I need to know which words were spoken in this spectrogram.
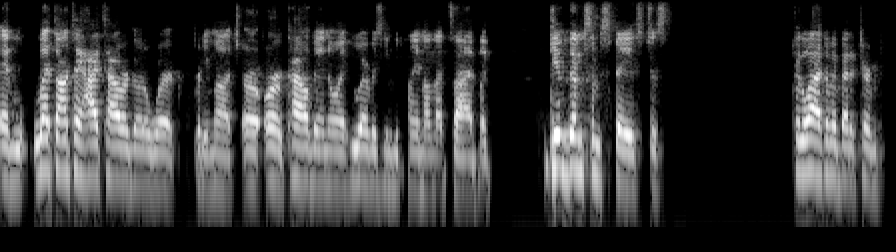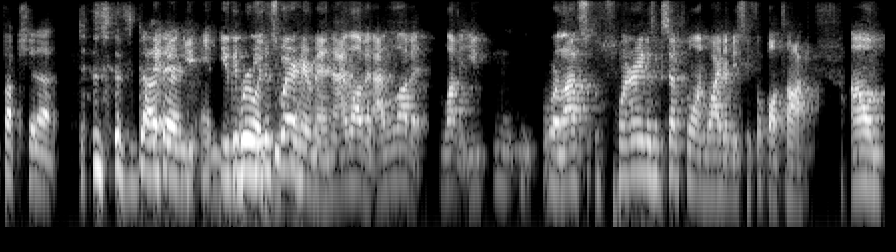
and let Dont'a Hightower go to work pretty much, or or Kyle Van Noy, whoever's going to be playing on that side. Like, give them some space. Just for the lack of a better term, fuck shit up. just go out there and, you, and you, can, you can swear here, man. I love it. I love it. Love it. You we're allowed swearing is acceptable on YWC football talk. Um,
